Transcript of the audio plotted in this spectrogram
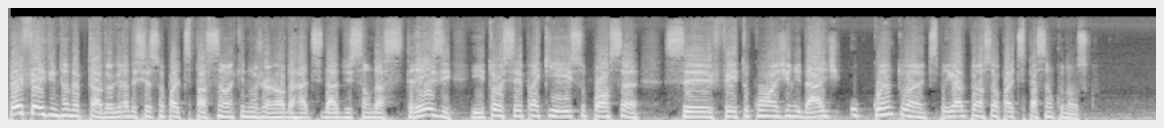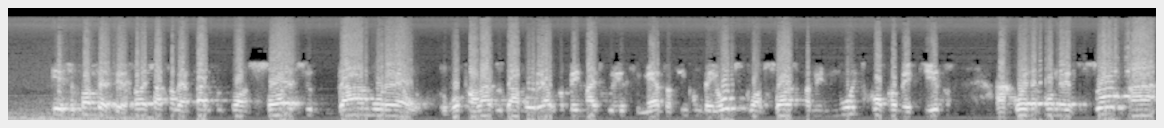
Perfeito, então, deputado. Agradecer a sua participação aqui no Jornal da Rádio Cidade, edição das 13, e torcer para que isso possa ser feito com agilidade o quanto antes. Obrigado pela sua participação conosco. Isso, com certeza. Só deixar comentário do consórcio da Murel. Eu vou falar do da Murel, que eu tenho mais conhecimento, assim como tem outros consórcios também muito comprometidos. A coisa começou a,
